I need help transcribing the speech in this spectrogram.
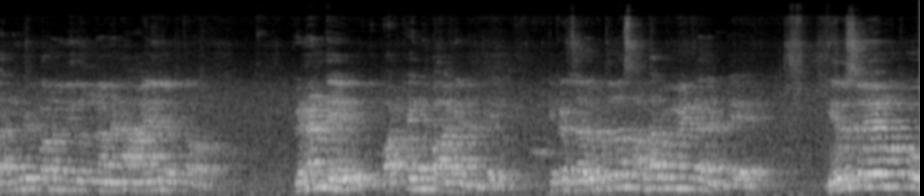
తండ్రి పనుల మీద ఉన్నాడని ఆయన చెప్తా వినండి వాక్యాన్ని బాగానండి ఇక్కడ జరుగుతున్న సందర్భం ఏంటంటే ఎరుసలేముకు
